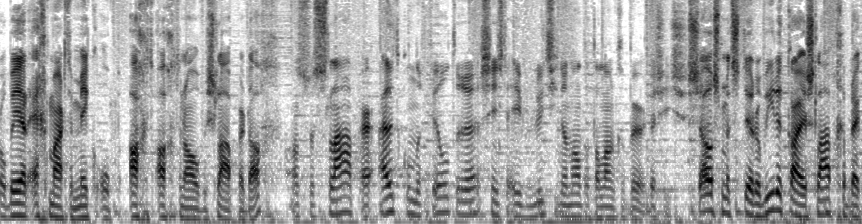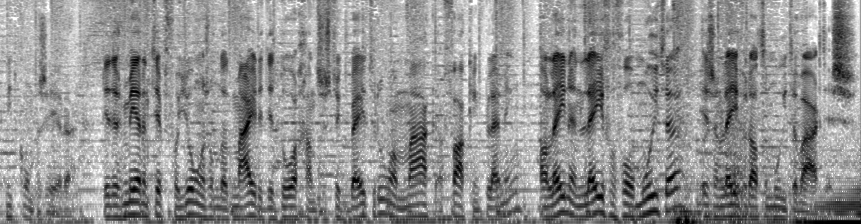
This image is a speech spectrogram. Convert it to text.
probeer echt maar te mikken op 8, 8,5 uur slaap per dag. Als we slaap eruit konden filteren sinds de evolutie, dan had het al lang gebeurd. Precies. Zelfs met steroïden kan je slaapgebrek niet compenseren. Dit is meer een tip voor jongens, omdat meiden dit doorgaans een stuk beter doen. Maar maak een fucking planning. Alleen een leven vol moeite is een leven dat de moeite waard is.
